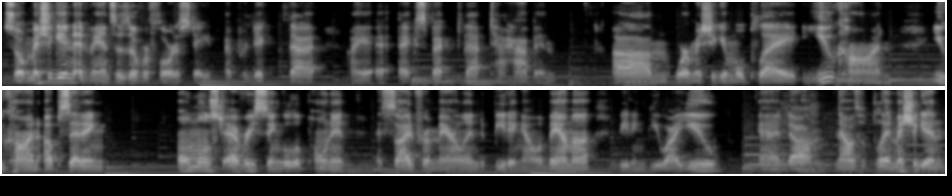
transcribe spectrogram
So Michigan advances over Florida State. I predict that. I expect that to happen. Um, where Michigan will play UConn. UConn upsetting almost every single opponent aside from Maryland, beating Alabama, beating BYU, and um, now to play Michigan,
